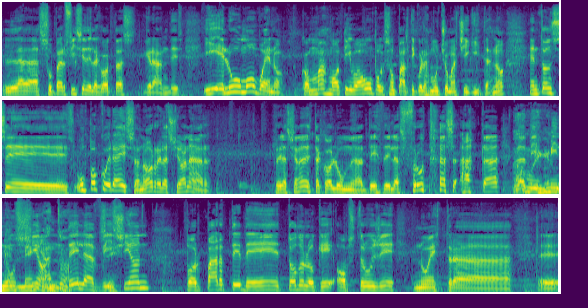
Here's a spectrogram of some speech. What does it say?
la superficie de las gotas grandes. Y el humo, bueno, con más motivo aún porque son partículas mucho más chiquitas, ¿no? Entonces, un poco era eso, ¿no? Relacionar relacionar esta columna desde las frutas hasta la Ah, me- me disminución de la Sí. visión por parte de todo lo que obstruye nuestra eh,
